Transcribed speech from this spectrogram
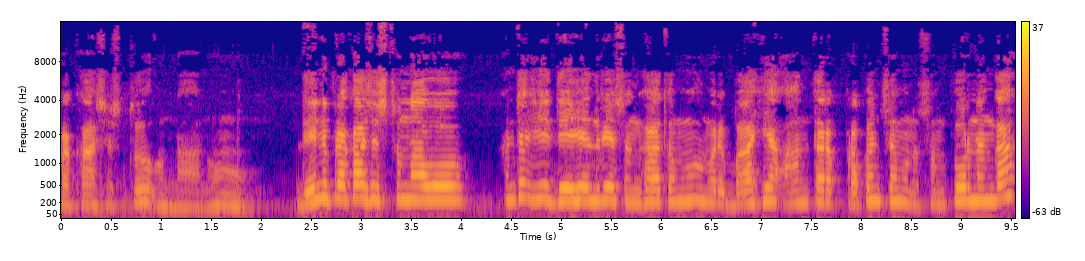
ప్రకాశిస్తూ ఉన్నాను. దేన్ని ప్రకాశిస్తున్నావు? అంటే ఈ దేహేంద్రియ సంఘాతము మరి బాహ్య ఆంతర ప్రపంచమును సంపూర్ణంగా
